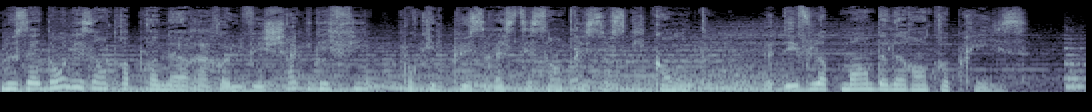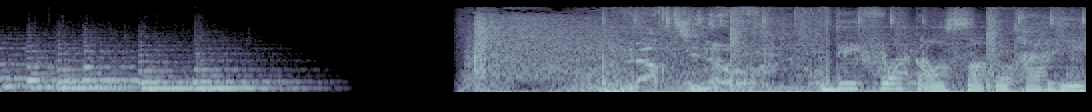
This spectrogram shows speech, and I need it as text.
nous aidons les entrepreneurs à relever chaque défi pour qu'ils puissent rester centrés sur ce qui compte, le développement de leur entreprise. Martino. Des fois, quand on se sent contrarié,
